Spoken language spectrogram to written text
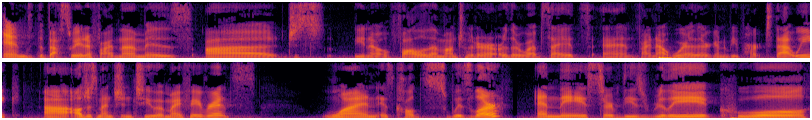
and the best way to find them is uh, just you know, follow them on Twitter or their websites and find out where they're going to be parked that week. Uh, I'll just mention two of my favorites. One is called Swizzler, and they serve these really cool,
